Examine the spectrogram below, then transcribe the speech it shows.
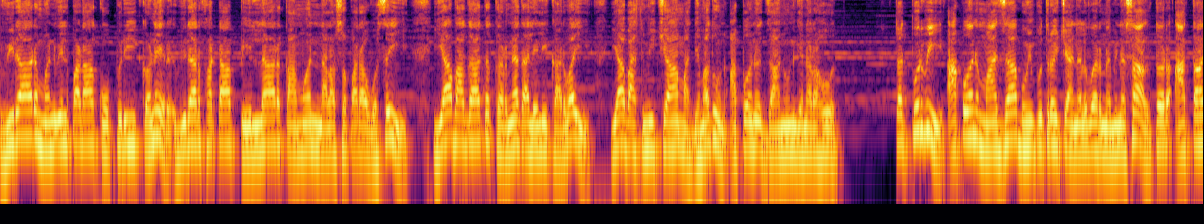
विरार मनवेलपाडा कोपरी कणेर विरार फाटा पेल्लार कामन नालासोपारा वसई या भागात करण्यात आलेली कारवाई या बातमीच्या माध्यमातून आपण जाणून घेणार आहोत. तत्पूर्वी आपण माझा भूमिपुत्र चॅनलवर नवीन असाल तर आता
